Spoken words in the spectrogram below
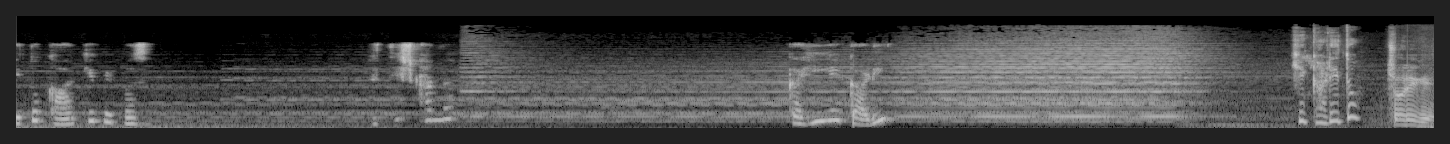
ये तो कार के पेपर्स रितेश खन्ना? कहीं ये गाड़ी? ये गाड़ी तो चोरी ये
